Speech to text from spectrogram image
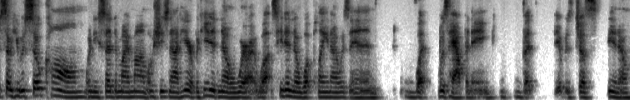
So he was so calm when he said to my mom, Oh, she's not here, but he didn't know where I was. He didn't know what plane I was in, what was happening, but it was just, you know,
